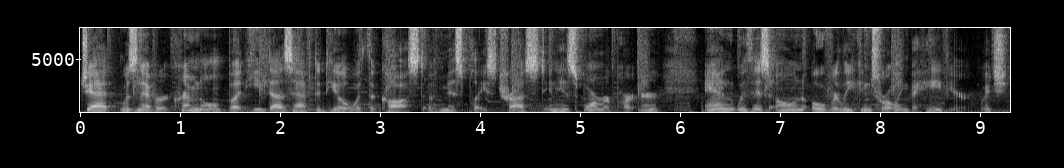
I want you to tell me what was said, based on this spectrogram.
Jet was never a criminal, but he does have to deal with the cost of misplaced trust in his former partner and with his own overly controlling behavior, which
